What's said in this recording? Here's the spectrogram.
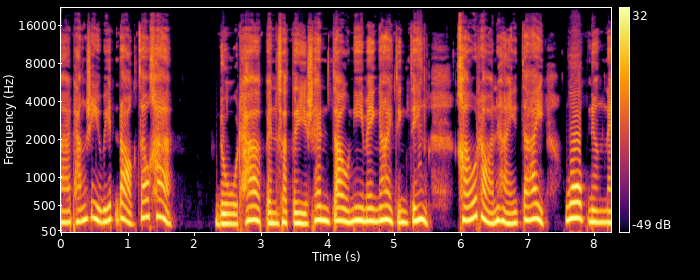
มาทั้งชีวิตดอกเจ้าค่ะ ดูถ้าเป็นสตรีเช่นเจ้านี่ไม่ง่ายจริงๆ เขาถอนหายใจ วูบหนึ่งใน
